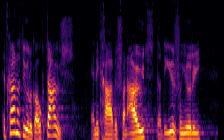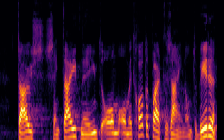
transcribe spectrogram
Het kan natuurlijk ook thuis. En ik ga ervan uit dat ieder van jullie thuis zijn tijd neemt om, om met God apart te zijn, om te bidden.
